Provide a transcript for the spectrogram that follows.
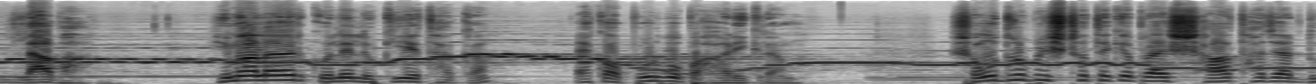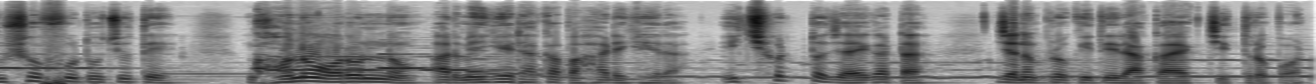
লাভা, হিমালয়ের কোলে লুকিয়ে থাকা এক অপূর্ব পাহাড়ি গ্রাম। সমুদ্রপৃষ্ঠ থেকে প্রায় সাত হাজার দুশো ফুট উঁচুতে ঘন অরণ্য আর মেঘে ঢাকা পাহাড়ে ঘেরা এই ছোট্ট জায়গাটা যেন প্রকৃতির আঁকা এক চিত্রপট।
